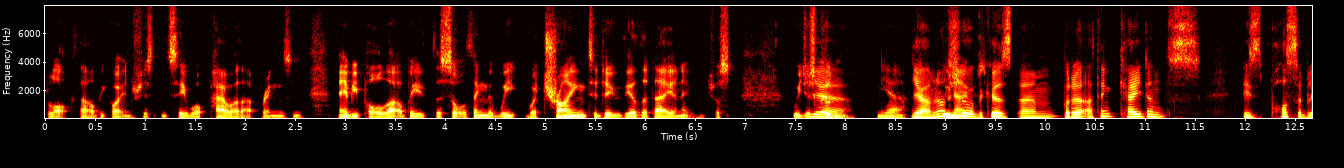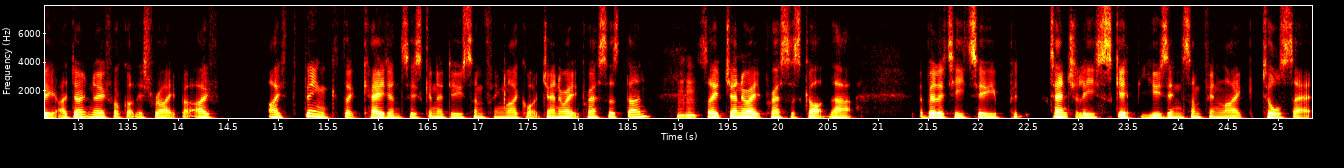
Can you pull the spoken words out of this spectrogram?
block that'll be quite interesting to see what power that brings. And maybe Paul, that'll be the sort of thing that we were trying to do the other day, and it just we just yeah. couldn't. Yeah, yeah. I'm not sure because, um, but I think Kadence is possibly I don't know if I've got this right, but I've I think that Kadence is going to do something like what GeneratePress has done. Mm-hmm. So GeneratePress has got that ability to potentially skip using something like Toolset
